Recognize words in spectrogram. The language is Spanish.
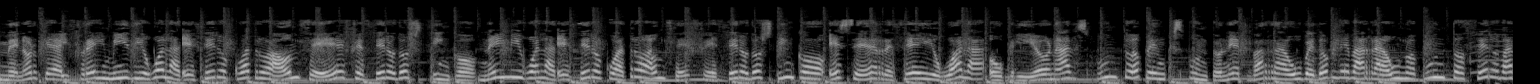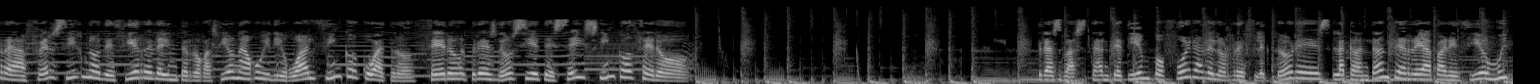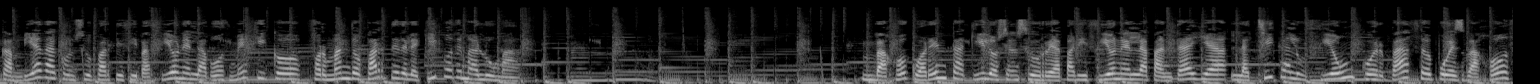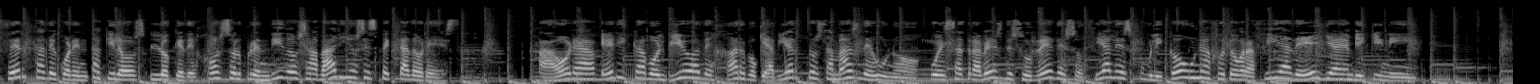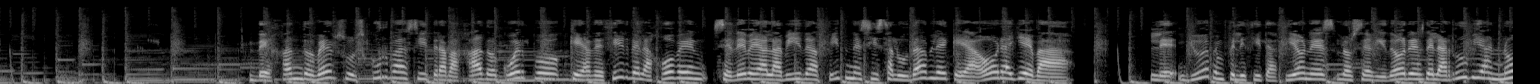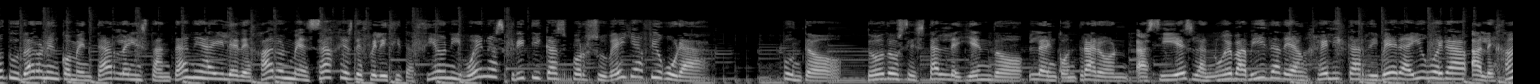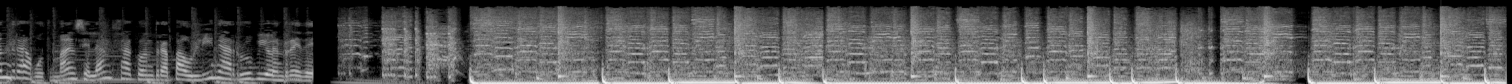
menor que iframe id igual a E04 a 11 F025, name igual a E04 a 11 F025, src igual a o ads.openx.net barra w barra 1.0 barra afer signo de cierre de interrogación a igual 540327650. Tras bastante tiempo fuera de los reflectores, la cantante reapareció muy cambiada con su participación en La Voz México, formando parte del equipo de Maluma. Bajó 40 kilos en su reaparición en la pantalla, la chica lució un cuerpazo pues bajó cerca de 40 kilos, lo que dejó sorprendidos a varios espectadores. Ahora, Erika volvió a dejar boquiabiertos a más de uno, pues a través de sus redes sociales publicó una fotografía de ella en bikini. dejando ver sus curvas y trabajado cuerpo, que a decir de la joven, se debe a la vida fitness y saludable que ahora lleva. Le llueven felicitaciones, los seguidores de la rubia no dudaron en comentar la instantánea y le dejaron mensajes de felicitación y buenas críticas por su bella figura. Punto. Todos están leyendo, la encontraron, así es la nueva vida de Angélica Rivera Higuera, Alejandra Guzmán se lanza contra Paulina Rubio en redes.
